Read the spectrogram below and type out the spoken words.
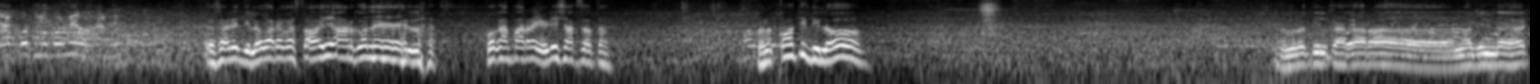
गाडी यसरी ढिलो गरे बस् त है अर्कोले पोका पारेर हिँडिसक्छ त। कति ढिलो हो? हाम्रो दिल काका र नवीन हट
